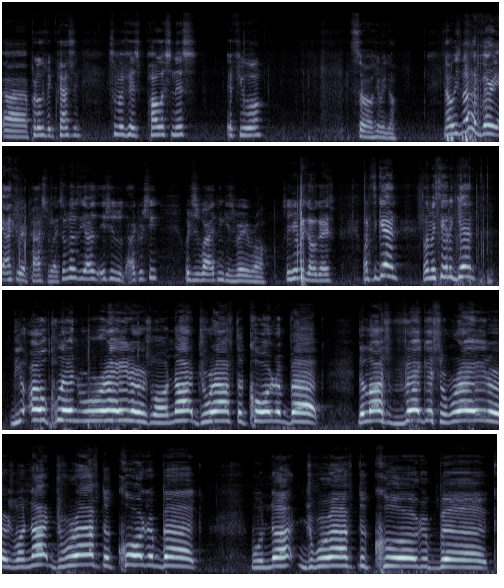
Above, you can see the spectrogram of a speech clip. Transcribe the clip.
uh, prolific passing, some of his polishedness, if you will. So here we go. Now he's not a very accurate passer. Like sometimes he has issues with accuracy, which is why I think he's very raw. So here we go, guys. Once again, let me say it again. The Oakland Raiders will not draft a quarterback. The Las Vegas Raiders will not draft a quarterback. Will not draft a quarterback.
